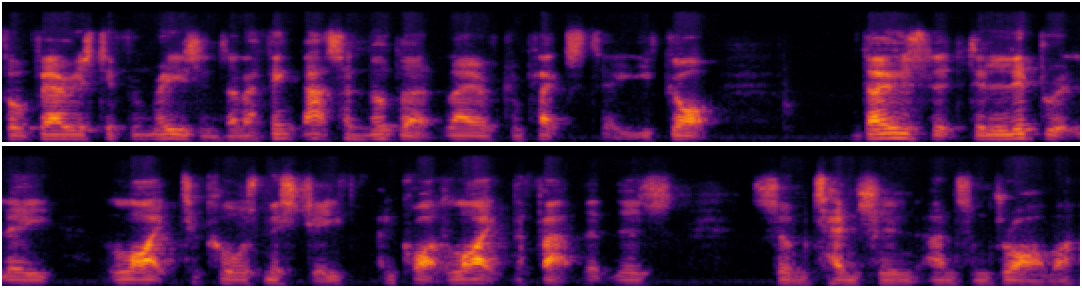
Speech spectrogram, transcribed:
for various different reasons. And I think that's another layer of complexity. You've got those that deliberately like to cause mischief and quite like the fact that there's some tension and some drama.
